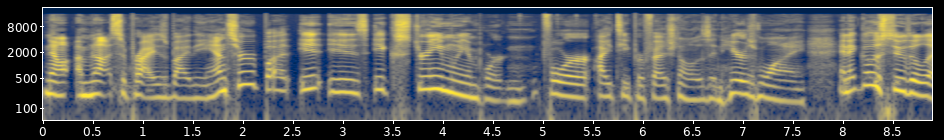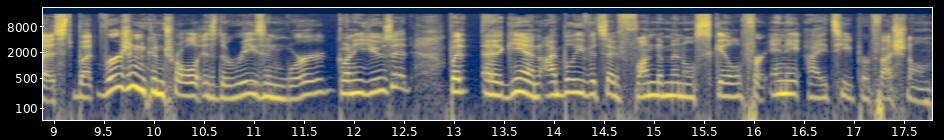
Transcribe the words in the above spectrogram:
Now, I'm not surprised by the answer, but it is extremely important for IT professionals, and here's why. And it goes through the list, but version control is the reason we're going to use it. But again, I believe it's a fundamental skill for any IT professional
